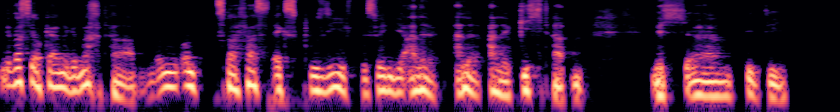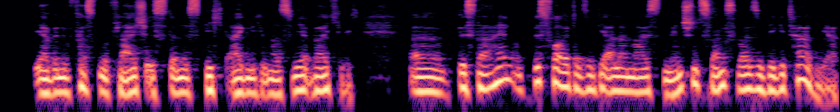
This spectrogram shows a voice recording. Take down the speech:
was sie auch gerne gemacht haben. Und, und zwar fast exklusiv, weswegen die alle, alle, alle Gicht hatten. Nicht, äh, die, die, ja, wenn du fast nur Fleisch isst, dann ist Gicht eigentlich unausweichlich. Äh, bis dahin und bis heute sind die allermeisten Menschen zwangsweise Vegetarier,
